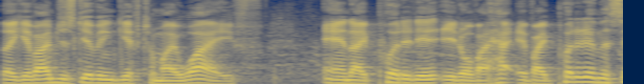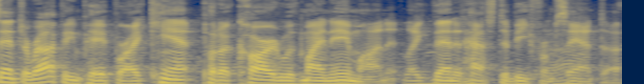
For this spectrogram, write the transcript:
like if I'm just giving a gift to my wife, and I put it in, you know, if I ha- if I put it in the Santa wrapping paper, I can't put a card with my name on it. Like then it has to be from Santa.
